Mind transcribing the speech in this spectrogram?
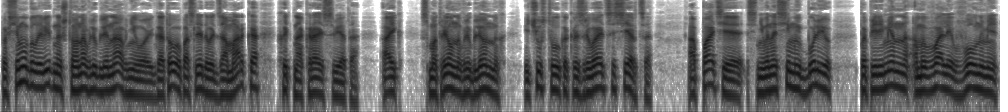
По всему было видно, что она влюблена в него и готова последовать за Марка хоть на край света. Айк смотрел на влюбленных и чувствовал, как разрывается сердце. Апатия с невыносимой болью – попеременно омывали волнами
